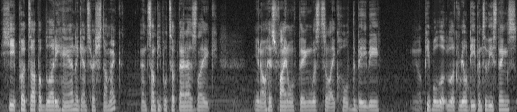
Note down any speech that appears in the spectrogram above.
he puts up a bloody hand against her stomach and some people took that as like you know his final thing was to like hold the baby. You know people look, look real deep into these things.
